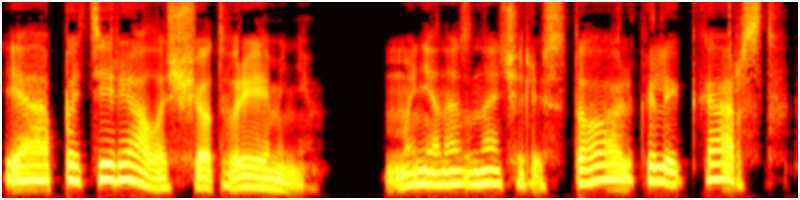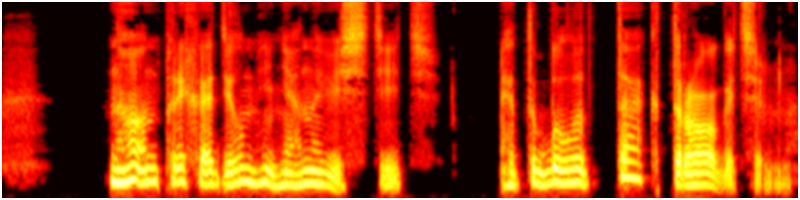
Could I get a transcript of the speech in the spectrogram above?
Я потеряла счет времени. Мне назначили столько лекарств, но он приходил меня навестить. Это было так трогательно.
